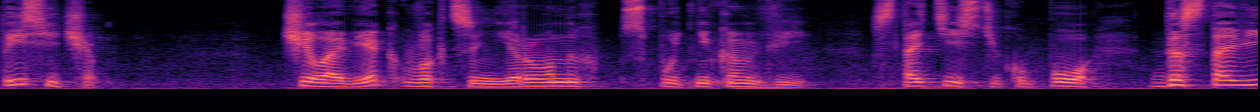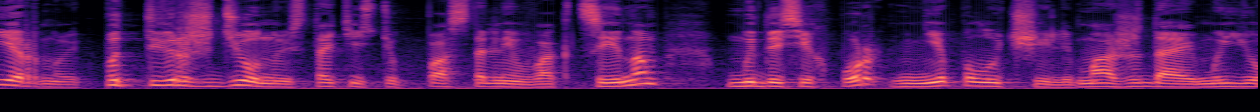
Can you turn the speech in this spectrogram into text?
тысячам человек, вакцинированных спутником ВИ. Статистику по достоверную, подтвержденную статистику по остальным вакцинам мы до сих пор не получили. Мы ожидаем ее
